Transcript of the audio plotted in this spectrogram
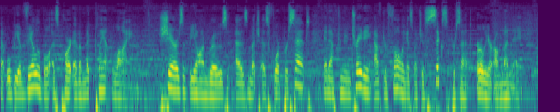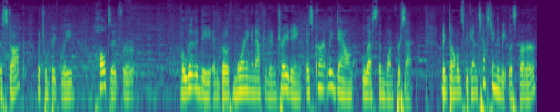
that will be available as part of a McPlant line. Shares of Beyond rose as much as 4% in afternoon trading after falling as much as 6% earlier on Monday. The stock, which will briefly halted for validity in both morning and afternoon trading, is currently down less than 1%. McDonald's began testing the meatless burger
